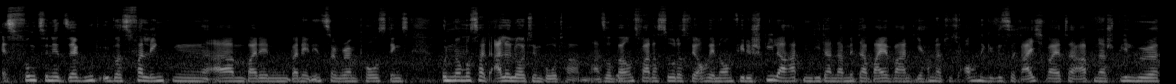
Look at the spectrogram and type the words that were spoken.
Es funktioniert sehr gut übers Verlinken ähm, bei den, bei den Instagram-Postings und man muss halt alle Leute im Boot haben. Also bei uns war das so, dass wir auch enorm viele Spieler hatten, die dann da mit dabei waren. Die haben natürlich auch eine gewisse Reichweite ab einer Spielhöhe.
